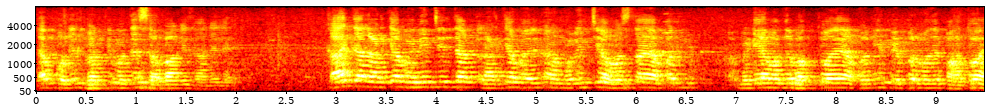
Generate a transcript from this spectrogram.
त्या पोलीस भरतीमध्ये सहभागी झालेल्या आहेत. काय त्या लाडक्या बहिणींची त्या लाडक्या मुलींची अवस्था आहे आपण मीडियामध्ये बघतोय आपणही पेपरमध्ये पाहतोय.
